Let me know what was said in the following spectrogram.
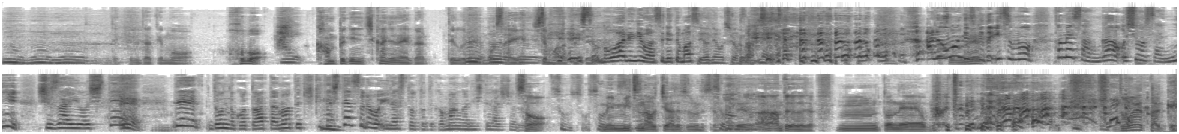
うんうんうん。できるだけもうほぼはい。完璧に近いんじゃないかっていうぐらいもう再現してもらってて、その割に忘れてますよね、お塩さんね。あれ思うんですけど、いつも、トメさんがおしおさんに取材をして、で、どんなことあったのって聞き出して、それをイラストというか漫画にしてらっしゃる。そう。そうそうそう。です綿密な打ち合わせするんですよ。でああの時はどうんとね覚えてないどうやったっけ？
